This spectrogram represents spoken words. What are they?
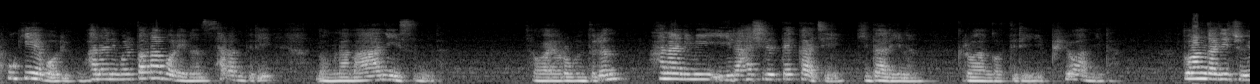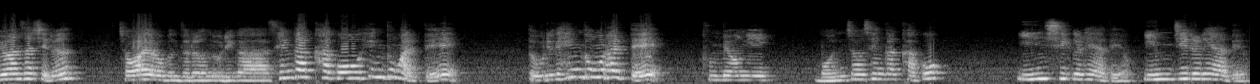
포기해버리고 하나님을 떠나버리는 사람들이 너무나 많이 있습니다. 저와 여러분들은 하나님이 일하실 때까지 기다리는 그러한 것들이 필요합니다. 또 한 가지 중요한 사실은 저와 여러분들은 우리가 생각하고 행동할 때 또 우리가 행동을 할 때 분명히 먼저 생각하고 인식을 해야 돼요. 인지를 해야 돼요.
